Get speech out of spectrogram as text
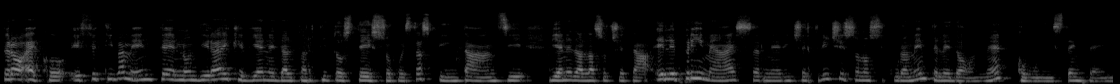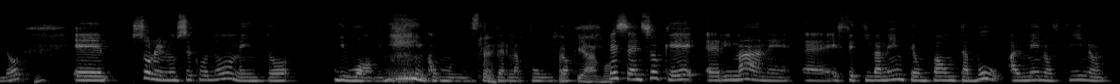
Però ecco, effettivamente non direi che viene dal partito stesso questa spinta, anzi viene dalla società. E le prime a esserne ricettrici sono sicuramente le donne, comuniste intendo, mm. e solo in un secondo momento gli uomini comunisti certo, per l'appunto, sappiamo. nel senso che eh, rimane eh, effettivamente un po' un tabù, almeno fino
